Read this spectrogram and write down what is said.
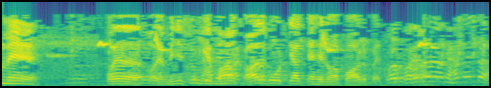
මේ ඔය ඔය මිනිසුන්ගේ මහා කාලගෝට්ටියක් ඇහෙනවා පාර පැත්තේ. ඔය කොහෙද නැහැදෙන්න?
